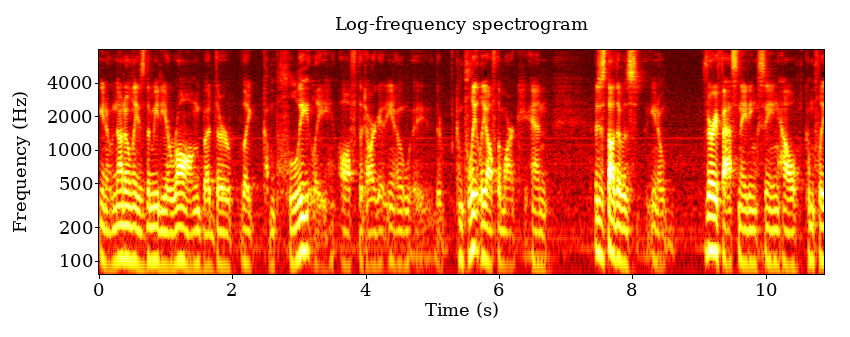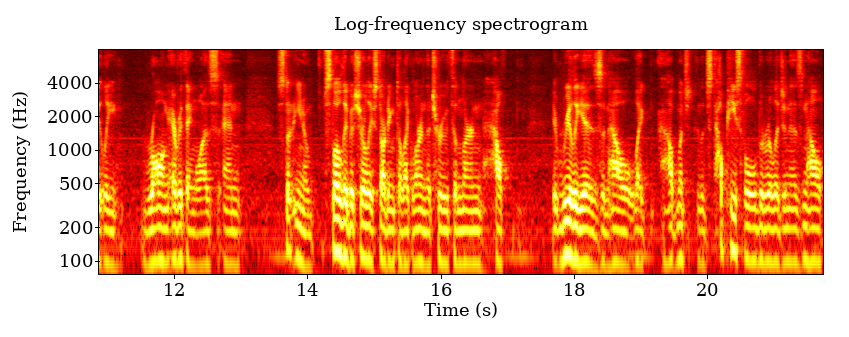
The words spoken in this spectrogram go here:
you know not only is the media wrong, but they're like completely off the target. You know, they're completely off the mark, and I just thought that was you know very fascinating seeing how completely wrong everything was, and you know slowly but surely starting to like learn the truth and learn how it really is and how like how much just how peaceful the religion is and how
